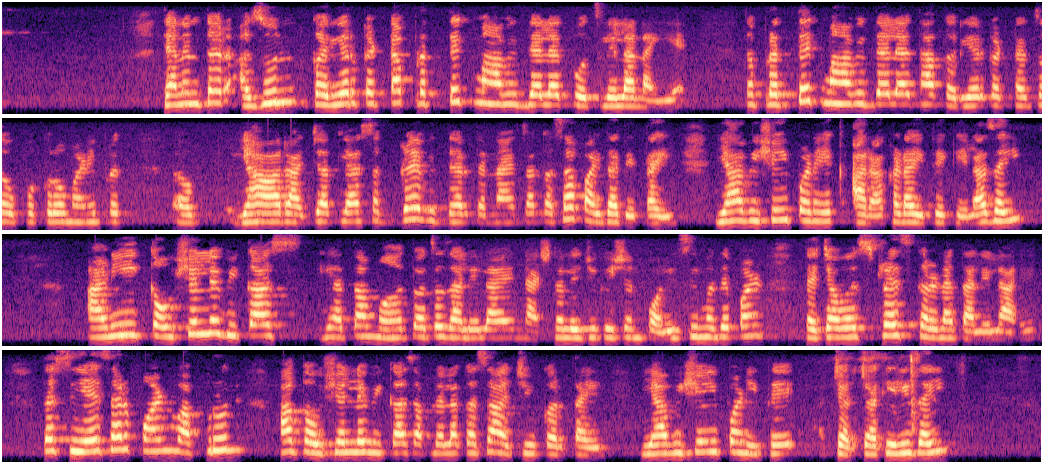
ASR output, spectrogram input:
त्यानंतर अजून करिअर कट्टा प्रत्येक महाविद्यालयात पोचलेला नाही आहे तर प्रत्येक महाविद्यालयात हा करिअर कट्ट्याचा उपक्रम आणि प्र ह्या राज्यातल्या सगळ्या विद्यार्थ्यांना याचा कसा फायदा देता येईल याविषयी पण एक आराखडा इथे केला जाईल. आणि कौशल्य विकास हे आता महत्त्वाचं झालेलं आहे. नॅशनल एज्युकेशन पॉलिसीमध्ये पण त्याच्यावर स्ट्रेस करण्यात आलेला आहे. तर सी एस आर फंड वापरून हा कौशल्य विकास आपल्याला कसा अचीव करता येईल याविषयी पण इथे चर्चा केली जाईल.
